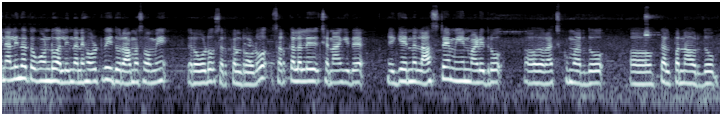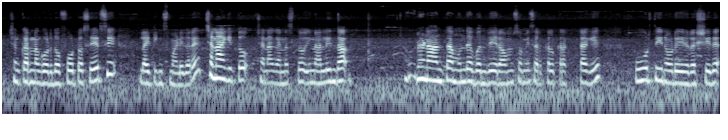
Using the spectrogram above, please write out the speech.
ಇನ್ನು ಅಲ್ಲಿಂದ ತೊಗೊಂಡು ಅಲ್ಲಿಂದನೇ ಹೊರಟ್ವಿ. ಇದು ರಾಮಸ್ವಾಮಿ ರೋಡು ಸರ್ಕಲ್ ರೋಡು. ಸರ್ಕಲಲ್ಲಿ ಚೆನ್ನಾಗಿದೆ. ಹೇಗೇನು ಲಾಸ್ಟ್ ಟೈಮ್ ಏನು ಮಾಡಿದರು ರಾಜ್ಕುಮಾರ್ದು ಕಲ್ಪನಾ ಅವ್ರದ್ದು, ಶಂಕರ್ನಾಗ್ ಫೋಟೋ ಸೇರಿಸಿ ಲೈಟಿಂಗ್ಸ್ ಮಾಡಿದ್ದಾರೆ. ಚೆನ್ನಾಗಿತ್ತು, ಚೆನ್ನಾಗಿ ಅನ್ನಿಸ್ತು. ಇನ್ನು ಅಲ್ಲಿಂದ ಅಂತ ಮುಂದೆ ಬಂದ್ವಿ. ರಾಮಸ್ವಾಮಿ ಸರ್ಕಲ್ ಕರೆಕ್ಟಾಗಿ ಪೂರ್ತಿ ನೋಡಿ ರಶ್ ಇದೆ.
